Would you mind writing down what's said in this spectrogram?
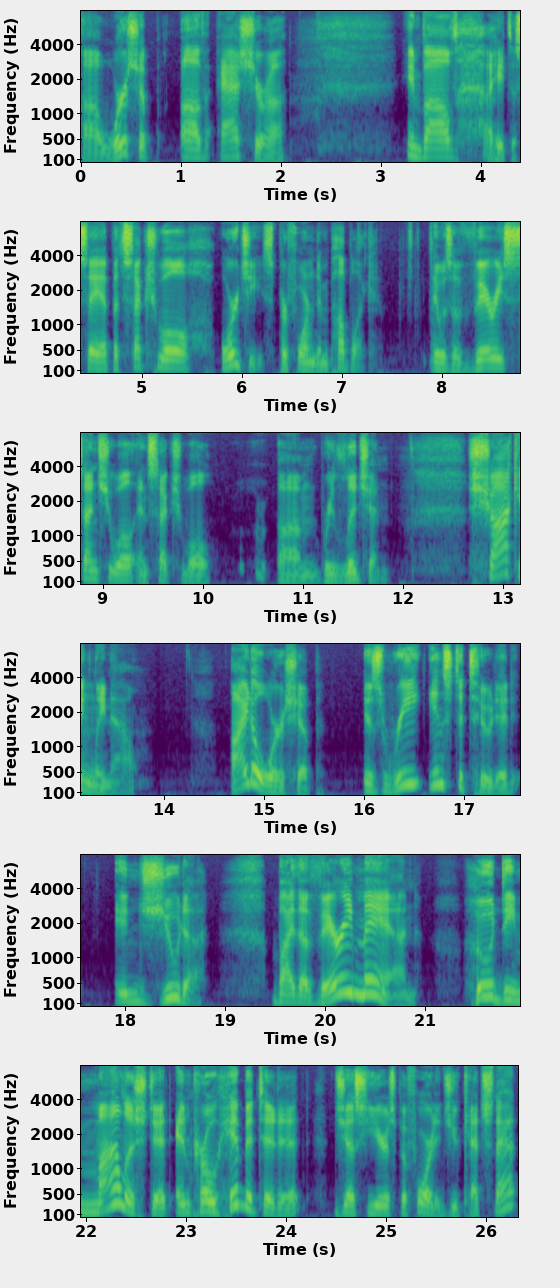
Uh, worship of Asherah involved, I hate to say it, but sexual orgies performed in public. It was a very sensual and sexual um, religion. Shockingly, now, idol worship is reinstituted in Judah by the very man who demolished it and prohibited it just years before. Did you catch that?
